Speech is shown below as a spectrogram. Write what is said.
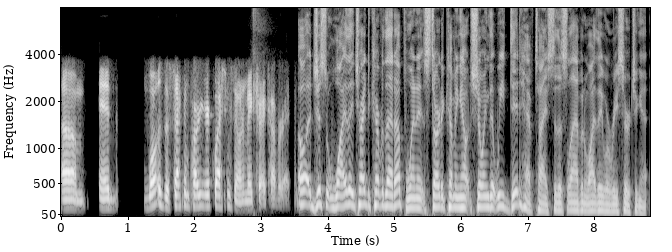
Um, and what was the second part of your question? Because I want to make sure I cover it. Oh, just why they tried to cover that up when it started coming out showing that we did have ties to this lab and why they were researching it.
